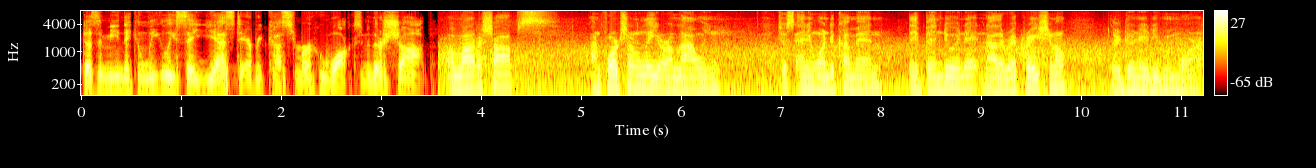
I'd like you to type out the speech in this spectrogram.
doesn't mean they can legally say yes to every customer who walks into their shop. A lot of shops, unfortunately, are allowing just anyone to come in. They've been doing it. Now they're recreational. They're doing it even more.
